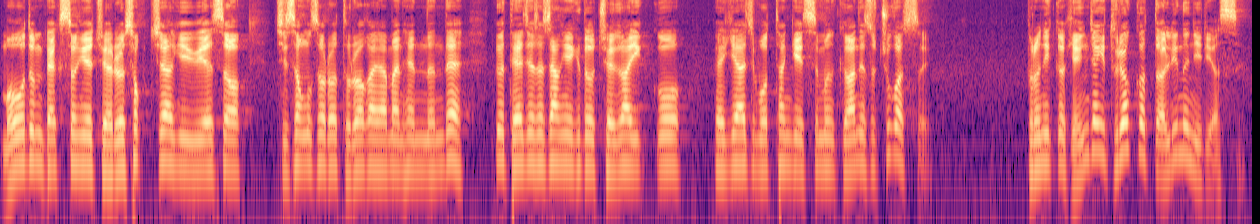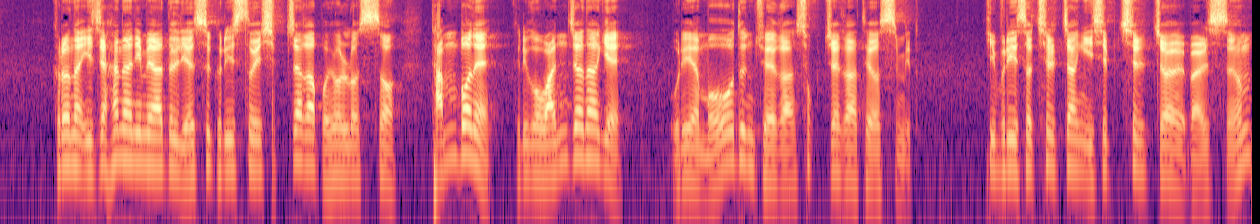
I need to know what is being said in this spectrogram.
모든 백성의 죄를 속죄하기 위해서 지성소로 들어가야만 했는데 그 대제사장에게도 죄가 있고 회개하지 못한 게 있으면 그 안에서 죽었어요. 그러니까 굉장히 두렵고 떨리는 일이었어요. 그러나 이제 하나님의 아들 예수 그리스도의 십자가 보혈로서 단번에 그리고 완전하게 우리의 모든 죄가 속죄가 되었습니다. 히브리서 7장 27절 말씀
